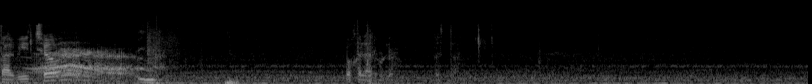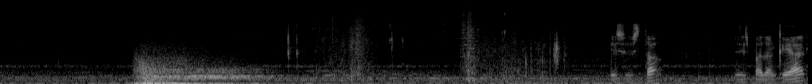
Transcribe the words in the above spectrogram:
Mata al bicho. Coge la runa. Ya está. Es esta. Es para tanquear.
